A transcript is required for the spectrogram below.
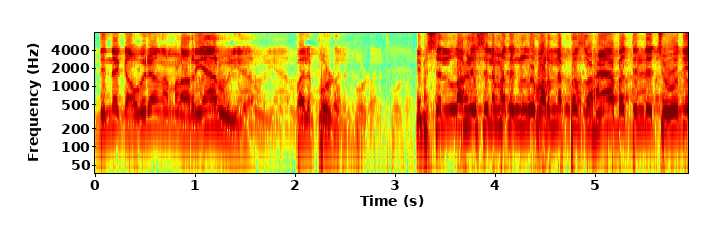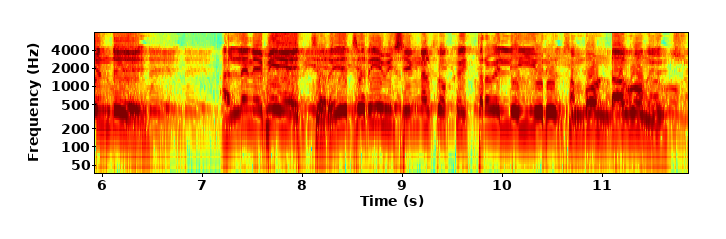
ഇതിന്റെ ഗൗരവം നമ്മൾ അറിയാറുമില്ല പലപ്പോഴും. നബി സല്ലല്ലാഹു അലൈഹി വസല്ലം അതുങ്ങൾ പറഞ്ഞപ്പോ സ്വഹാബത്തിന്റെ ചോദ്യമുണ്ട്. അല്ല നബിയെ ചെറിയ ചെറിയ വിഷയങ്ങൾക്കൊക്കെ ഇത്ര വലിയ ഈ ഒരു സംഭവം ഉണ്ടാകുമോ എന്ന് ചോദിച്ചു.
